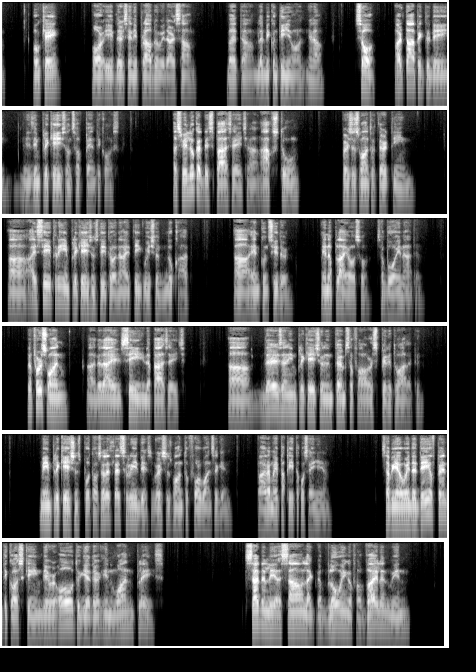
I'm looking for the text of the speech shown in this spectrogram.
okay or if there's any problem with our sound. But um, let me continue on, you know. So, our topic today is implications of Pentecost. As we look at this passage, uh, Acts 2, verses 1 to 13, uh, I see three implications dito na I think we should look at uh, and consider and apply also sa buhay natin. The first one uh, that I see in the passage uh, there is an implication in terms of our spirituality. May implications po to. So let's, let's read this, verses 1 to 4 once again, para may pakita ko sa inyo yan. Sabi nga, when the day of Pentecost came, they were all together in one place. Suddenly, a sound like the blowing of a violent wind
